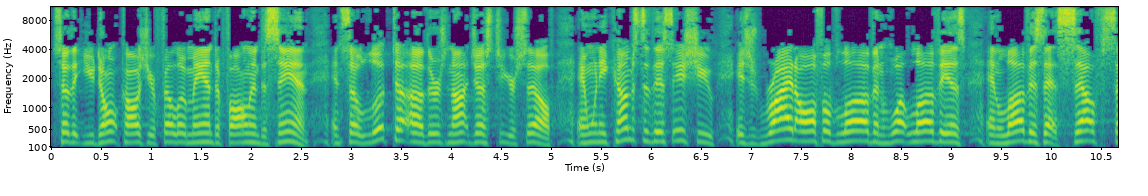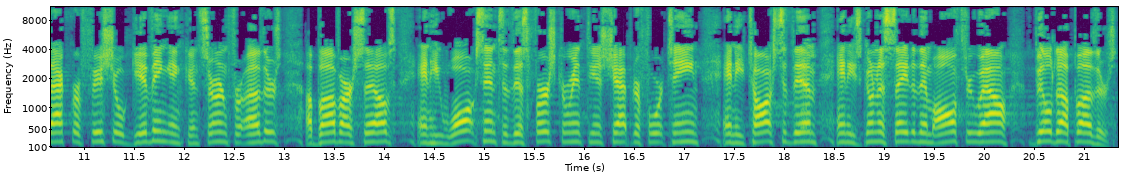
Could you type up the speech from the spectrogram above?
so that you don't cause your fellow man to fall into sin. And so look to others, not just to yourself. And when he comes to this issue, it's right off of love and what love is. And love is that self-sacrificial giving and concern for others above ourselves. And he walks into this First Corinthians chapter 14 and he talks talks to them and he's going to say to them all throughout, build up others,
